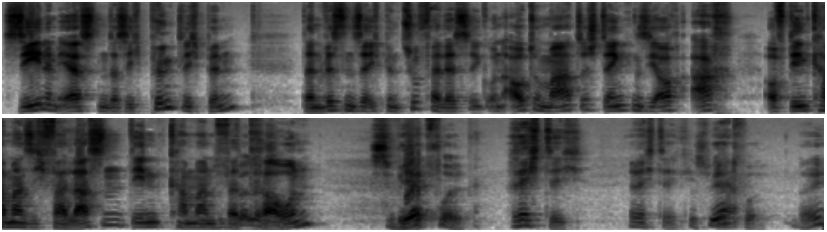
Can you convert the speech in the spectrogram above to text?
sehen im ersten, dass ich pünktlich bin, dann wissen sie, ich bin zuverlässig und automatisch denken sie auch, ach, auf den kann man sich verlassen, den kann man vertrauen. Das ist wertvoll. Richtig, richtig. Das ist wertvoll. Ja.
